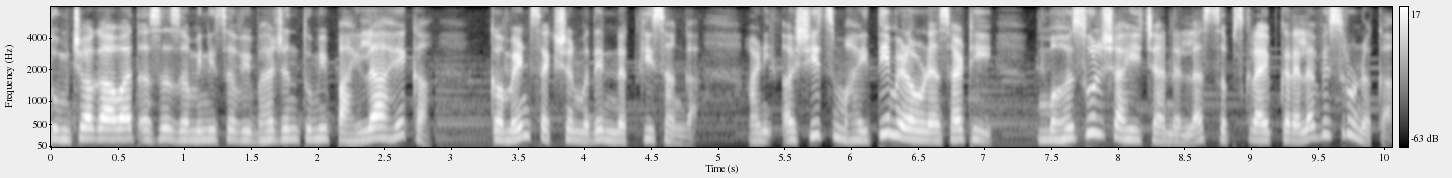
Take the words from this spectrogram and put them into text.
तुमच्या गावात असं जमिनीचं विभाजन तुम्ही पाहिलं आहे का? कमेंट सेक्शनमध्ये नक्की सांगा. आणि अशीच माहिती मिळवण्यासाठी महसूलशाही चॅनलला सबस्क्राईब करायला विसरू नका.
